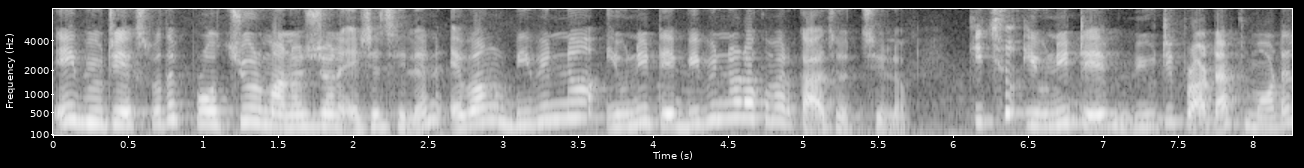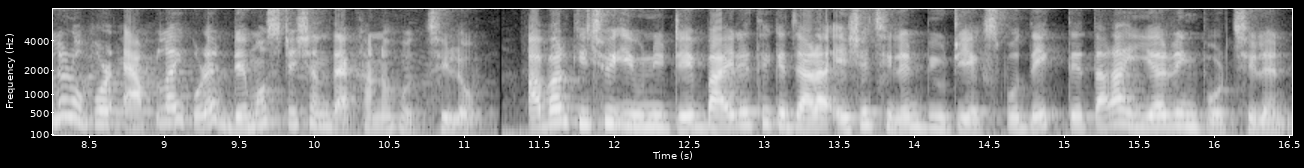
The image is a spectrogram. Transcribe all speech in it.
এই বিউটি এক্সপোতে প্রচুর মানুষজন এসেছিলেন এবং বিভিন্ন ইউনিটে বিভিন্ন রকমের কাজ হচ্ছিল। কিছু ইউনিটে বিউটি প্রোডাক্ট মডেলের ওপর অ্যাপ্লাই করে ডেমোস্ট্রেশন দেখানো হচ্ছিল। আবার কিছু ইউনিটে বাইরে থেকে যারা এসেছিলেন বিউটি এক্সপো দেখতে, তারা ইয়াররিং পরছিলেন।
